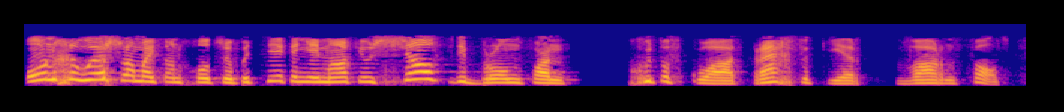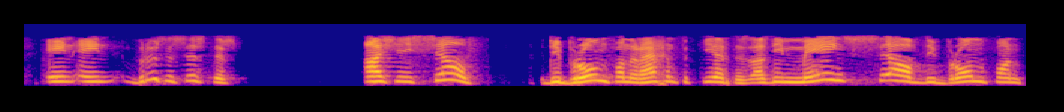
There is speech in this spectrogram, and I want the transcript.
Ongehoorsaamheid aan God sou beteken jy maak jouself die bron van goed of kwaad, reg verkeerd, waar en vals. En en broers en susters, as jy self die bron van reg en verkeerd is, as die mens self die bron van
